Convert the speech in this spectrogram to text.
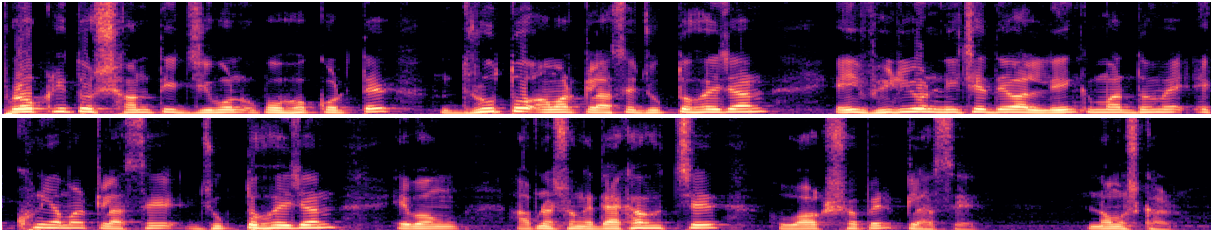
প্রকৃত শান্তির জীবন উপভোগ করতে দ্রুত আমার ক্লাসে যুক্ত হয়ে যান। এই ভিডিওর নিচে দেওয়া লিঙ্ক মাধ্যমে এক্ষুনি আমার ক্লাসে যুক্ত হয়ে যান এবং আপনার সঙ্গে দেখা হচ্ছে ওয়ার্কশপের ক্লাসে নমস্কার।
